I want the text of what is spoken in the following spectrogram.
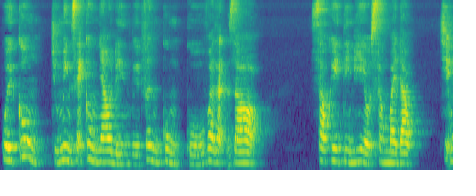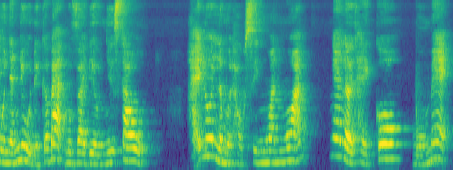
Cuối cùng, chúng mình sẽ cùng nhau đến với phần củng cố và dặn dò. Sau khi tìm hiểu xong bài đọc, chị muốn nhắn nhủ đến các bạn một vài điều như sau. Hãy luôn là một học sinh ngoan ngoãn, nghe lời thầy cô, bố mẹ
